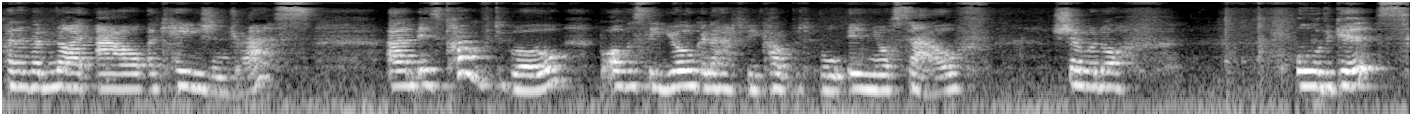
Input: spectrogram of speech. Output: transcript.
kind of a night out occasion dress. Um, it's comfortable, but obviously you're going to have to be comfortable in yourself, showing off all the goods.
